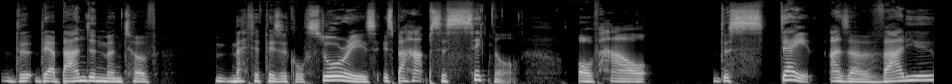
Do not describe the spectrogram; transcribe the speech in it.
the, the abandonment of metaphysical stories is perhaps a signal of how the state as a value,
